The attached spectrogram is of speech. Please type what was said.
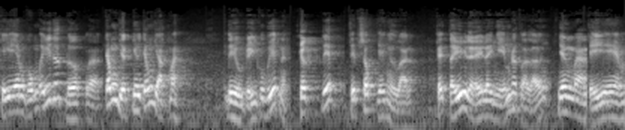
Chị em cũng ý thức được là chống dịch như chống giặc mà. Điều trị covid này trực tiếp tiếp xúc với người bệnh. Cái tỷ lệ lây nhiễm rất là lớn nhưng mà chị em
